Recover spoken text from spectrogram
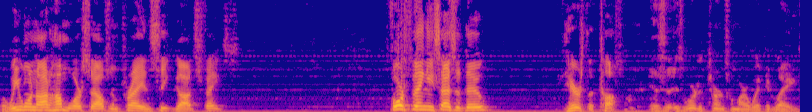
But we will not humble ourselves and pray and seek God's face. Fourth thing he says to do, here's the tough one, is, is we're to turn from our wicked ways.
